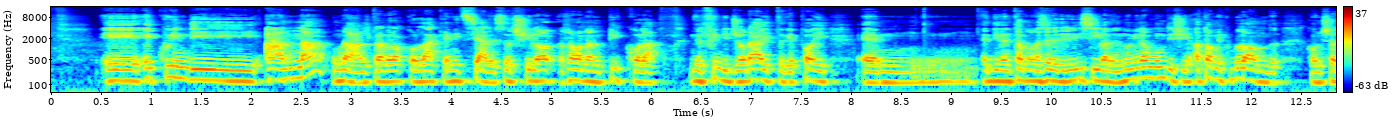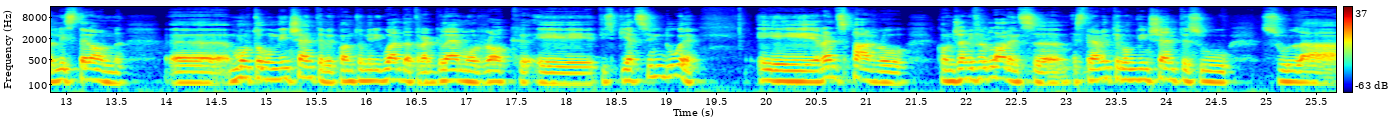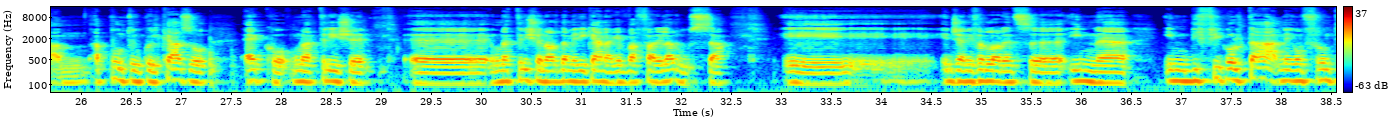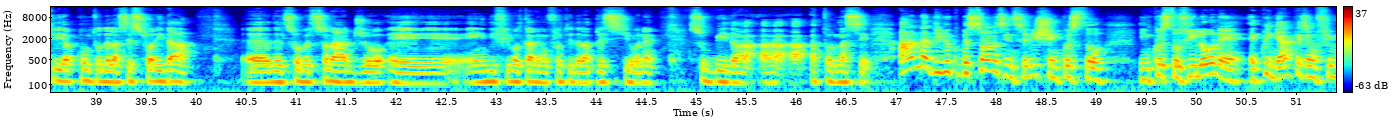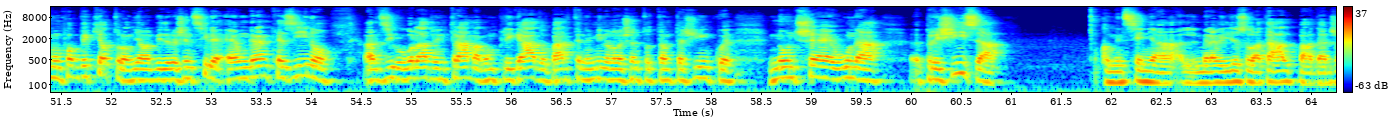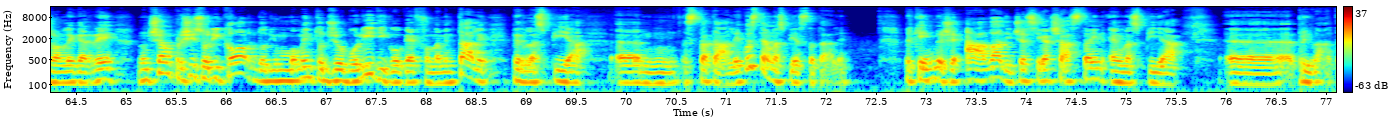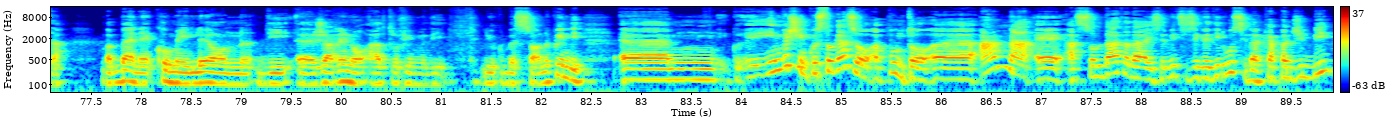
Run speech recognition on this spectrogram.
E, e quindi Anna, un'altra però con l'H iniziale, Saoirse Ronan piccola nel film di Joe Wright che poi ehm, è diventata una serie televisiva nel 2011, Atomic Blonde con Charlize Theron eh, molto convincente per quanto mi riguarda tra glamour, rock e ti spiazzo in due e Red Sparrow con Jennifer Lawrence eh, estremamente convincente su, sulla appunto in quel caso ecco un'attrice eh, un'attrice nordamericana che va a fare la russa e, e Jennifer Lawrence in, in difficoltà nei confronti appunto della sessualità eh, del suo personaggio e, e, in difficoltà nei confronti della pressione subita a, a, attorno a sé. Anna di Luc Besson si inserisce in questo, in questo filone e quindi anche se è un film un po' vecchiotto lo andiamo a video recensire, è un gran casino arzigogolato in trama, complicato, parte nel 1985, non c'è una eh, precisa come insegna il meraviglioso La Talpa da John Le Carré, non c'è un preciso ricordo di un momento geopolitico che è fondamentale per la spia ehm, statale. Questa è una spia statale, perché invece Ava di Jessica Chastain è una spia eh, privata. Va bene come il Leon di eh, Jean Reno, altro film di Luc Besson. Quindi, ehm, invece, in questo caso, appunto, eh, Anna è assoldata dai servizi segreti russi, dal KGB,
